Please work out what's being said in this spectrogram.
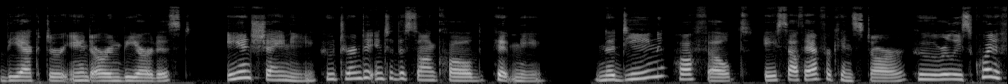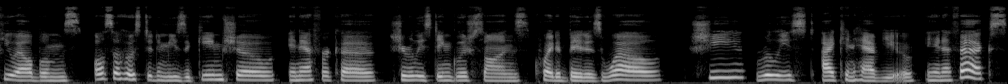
the actor and R&B artist, and SHINee, who turned it into the song called Hit Me. Nadine Hoffelt, a South African star who released quite a few albums, also hosted a music game show in Africa. She released English songs quite a bit as well. She released I Can Have You, and f(x)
